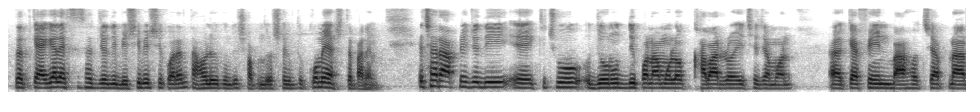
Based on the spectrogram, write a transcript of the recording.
অর্থাৎ ক্যাগেল এক্সারসাইজ যদি বেশি বেশি করেন, তাহলেও কিন্তু স্বপ্নদোষটা কিন্তু কমে আসতে পারেন এছাড়া আপনি যদি কিছু যৌন উদ্দীপনামূলক খাবার রয়েছে, যেমন ক্যাফিন বা হচ্ছে আপনার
